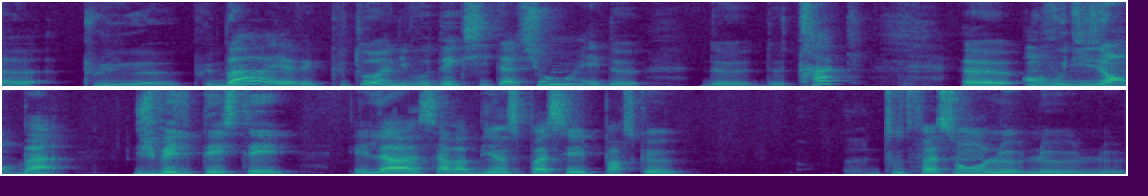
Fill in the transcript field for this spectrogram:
euh, plus, euh, plus bas et avec plutôt un niveau d'excitation et de, de, trac, euh, en vous disant ben, je vais le tester et là ça va bien se passer parce que de toute façon le,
